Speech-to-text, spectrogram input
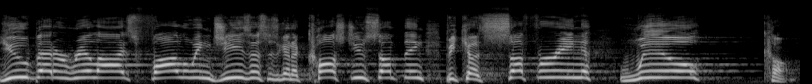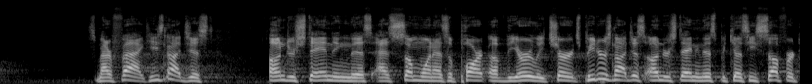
You better realize following Jesus is gonna cost you something because suffering will come. As a matter of fact, he's not just understanding this as someone as a part of the early church. Peter's not just understanding this because he suffered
